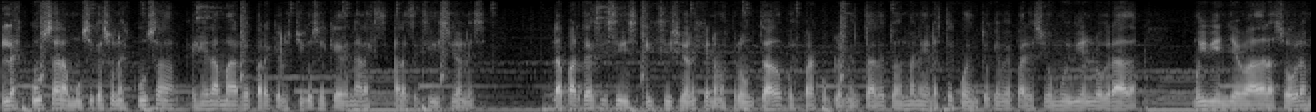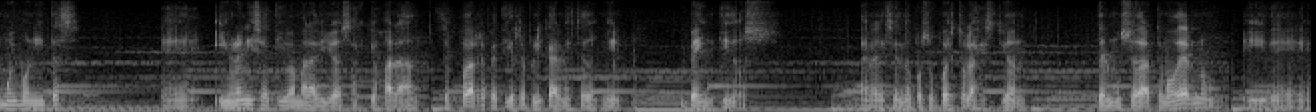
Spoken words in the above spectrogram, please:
la excusa, la música es una excusa, es el amarre para que los chicos se queden a las, exhibiciones. La parte de exhibiciones que no me has preguntado, pues para complementar de todas maneras, te cuento que me pareció muy bien lograda, muy bien llevada, las obras muy bonitas eh, y una iniciativa maravillosa que ojalá se pueda repetir, replicar en este 2022. Agradeciendo por supuesto la gestión del Museo de Arte Moderno y de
